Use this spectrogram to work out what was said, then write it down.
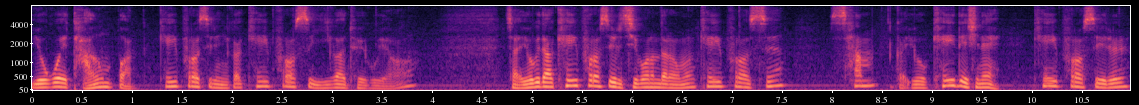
요거의 다음 번 k 플러스 1이니까 k 플러스 2가 되고요. 자 여기다 k 플러스 1 집어넣는다고 하면 k 플러스 3 그러니까 요 k 대신에 k 플러스 1을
